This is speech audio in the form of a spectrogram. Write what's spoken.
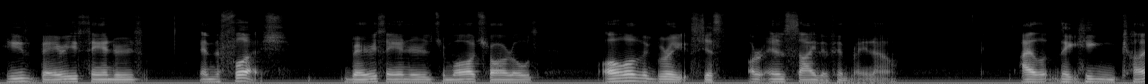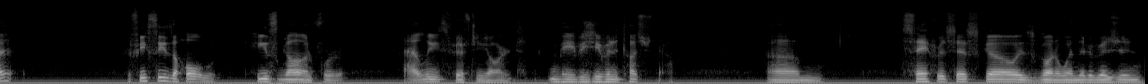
He's Barry Sanders in the flesh. Barry Sanders, Jamaal Charles, all of the greats just are inside of him right now. I think he can cut. If he sees a hole, he's gone for at least 50 yards, maybe even a touchdown. Um, San Francisco is going to win the division.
